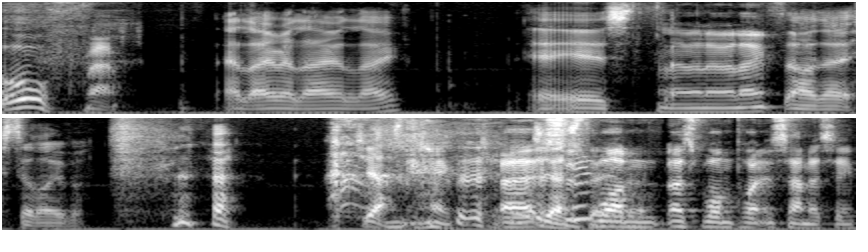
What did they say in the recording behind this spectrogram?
Oof. Wow. Hello, hello, hello. It is. Hello, hello, hello. Oh no, it's still over. Just. Uh, Just just one. That's one point of sanity.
